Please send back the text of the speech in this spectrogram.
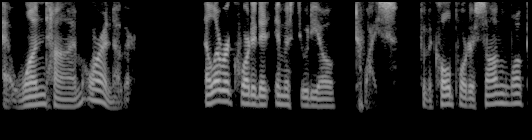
at one time or another. Ella recorded it in the studio twice for the Cole Porter songbook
